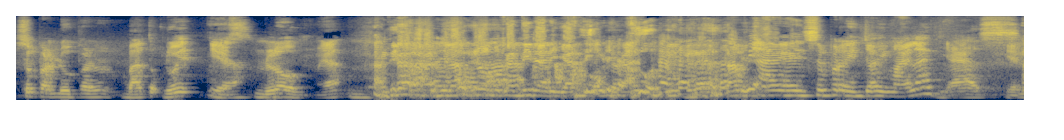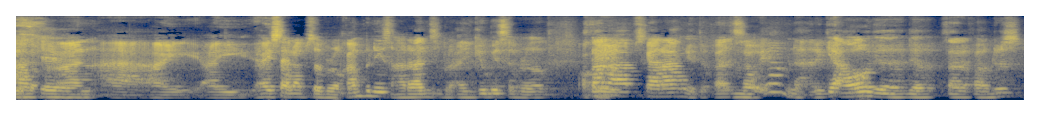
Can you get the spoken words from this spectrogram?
super duper batuk duit Yes. belum ya Bilang belum bukan tidak diganti kan. tapi I super enjoy my life yes Yes. gitu Oke. kan. I I I set up several companies I run several I incubate several Oke. startup sekarang gitu kan so ya menarik ya all the the startup founders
